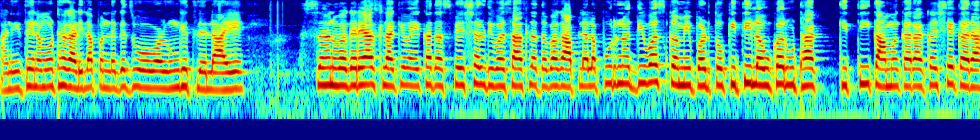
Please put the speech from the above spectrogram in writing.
आणि इथे ना मोठ्या गाडीला पण लगेच ओवाळून घेतलेलं आहे. सण वगैरे असला किंवा एखादा स्पेशल दिवस असला तर बघा आपल्याला पूर्ण दिवस कमी पडतो. किती लवकर उठा किती कामं करा कसे करा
